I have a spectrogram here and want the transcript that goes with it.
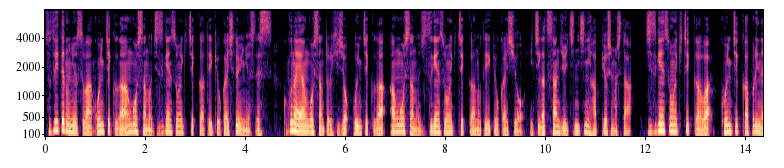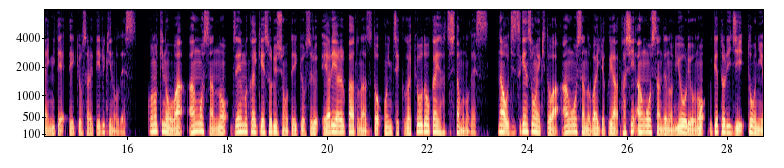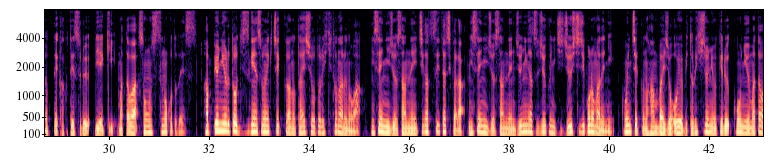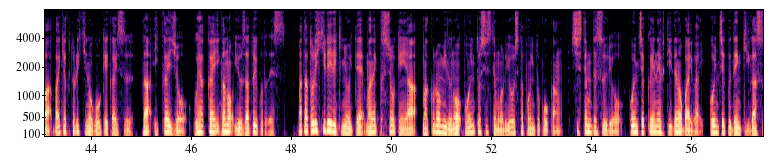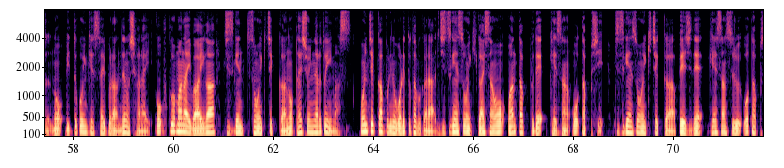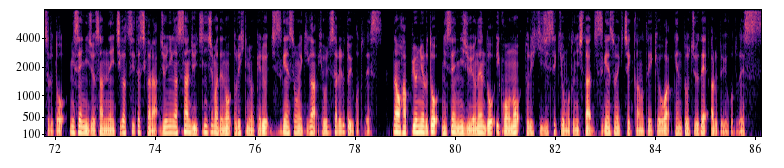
続いてのニュースは、コインチェックが暗号資産の実現損益チェッカー提供開始というニュースです。国内暗号資産取引所コインチェックが暗号資産の実現損益チェッカーの提供開始を1月31日に発表しました。実現損益チェッカーはコインチェックアプリ内にて提供されている機能です。この機能は暗号資産の税務会計ソリューションを提供するエアリアルパートナーズとコインチェックが共同開発したものです。なお、実現損益とは暗号資産の売却や貸し暗号資産での利用料の受け取り時等によって確定する利益または損失のことです。発表によると実現損益チェッカーの対象取引となるのは2023年1月1日から2023年12月19日17時頃までにコインチェックの販売所及び取引所における購入または売却取引の合計回数が1回以上500回以下のユーザーということです。また取引履歴においてマネックス証券やマクロミルのポイントシステムを利用したポイント交換、システム手数料、コインチェック NFT での売買、コインチェック電気ガスのビットコイン決済プランでの支払いを含まない場合が実現損益チェッカーの対象になるといいます。コインチェックアプリのウォレットタブから実現損益概算をワンタップで計算をタップし、実現損益チェッカーページで計算するをタップすると、2023年1月1日から12月31日までの取引における実現損益が表示されるということです。なお発表によると、2024年度以降の取引実績をもとにした実現損益チェッカーの提供は検討中であるということです。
